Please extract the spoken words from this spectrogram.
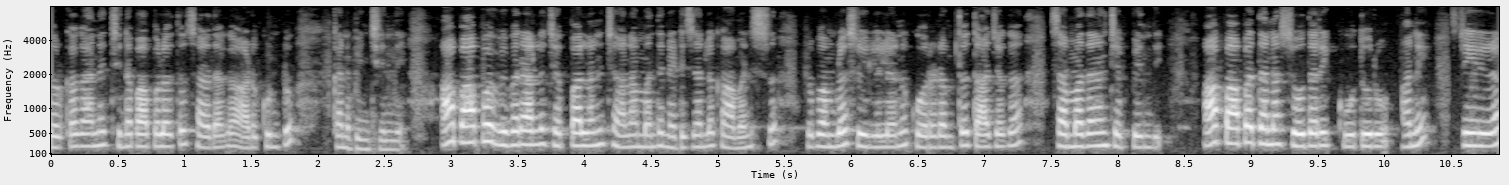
దొరకగానే చిన్న పాపలతో సరదాగా ఆడుకుంటూ కనిపించింది. ఆ పాప వివరాలు చెప్పాలని చాలా మంది నెటిజన్లు కామెంట్స్ రూపంలో శ్రీలీలను కోరడంతో తాజాగా సమాధానం చెప్పింది. ఆ పాప తన సోదరి కూతురు అని శ్రీలీల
